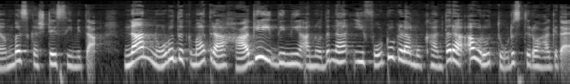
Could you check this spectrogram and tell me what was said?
ನಂಬರ್ಸ್ಗಷ್ಟೇ ಸೀಮಿತ. ನಾನು ನೋಡೋದಕ್ಕೆ ಮಾತ್ರ ಹಾಗೇ ಇದ್ದೀನಿ ಅನ್ನೋದನ್ನ ಈ ಫೋಟೋಗಳ ಮುಖಾಂತರ ಅವರು ತೋರಿಸ್ತಿರೋ ಹಾಗಿದೆ.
